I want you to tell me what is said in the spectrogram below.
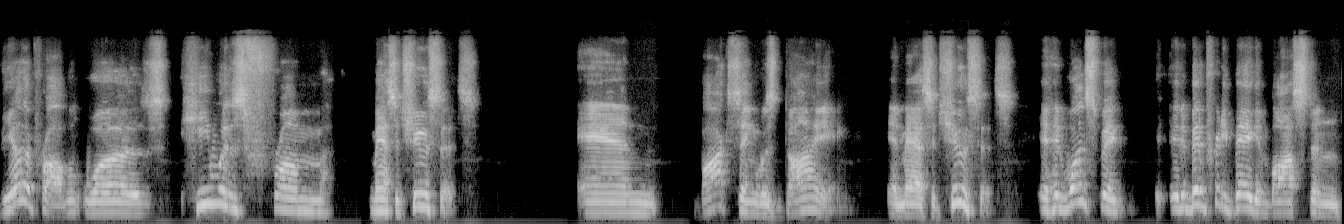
The other problem was he was from Massachusetts and boxing was dying in Massachusetts. It had once been, it had been pretty big in Boston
